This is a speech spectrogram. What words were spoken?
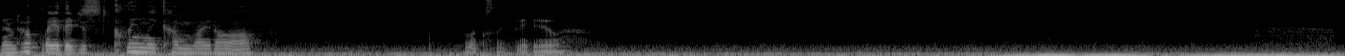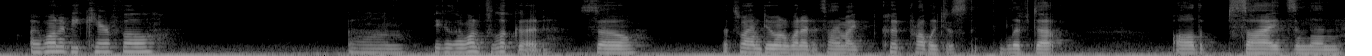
And hopefully they just cleanly come right off. Looks like they do. I want to be careful um, because I want it to look good. So that's why I'm doing one at a time. I could probably just lift up all the sides and then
